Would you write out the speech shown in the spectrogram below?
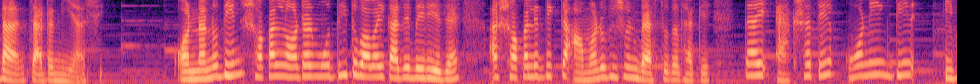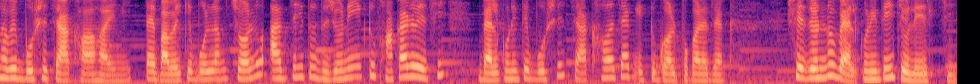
দাঁড়ান, চাটা নিয়ে আসি। অন্যান্য দিন সকাল নটার মধ্যেই তো বাবাই কাজে বেরিয়ে যায়। আর সকালের দিকটা আমারও ভীষণ ব্যস্ততা থাকে। তাই একসাথে অনেক দিন এইভাবে বসে চা খাওয়া হয়নি। তাই বাবাইকে বললাম, চলো, আজ যেহেতু দুজনেই একটু ফাঁকা রয়েছি, ব্যালকনিতে বসে চা খাওয়া যাক, একটু গল্প করা যাক। সেজন্য ব্যালকনিতেই চলে এসেছি।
